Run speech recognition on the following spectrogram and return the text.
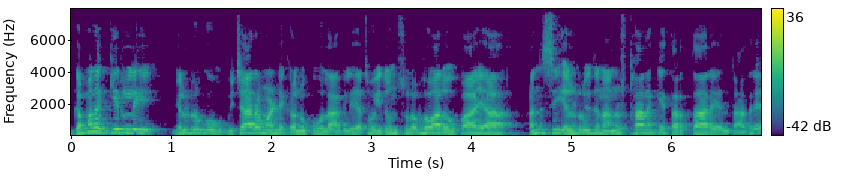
ಗಮನಕ್ಕಿರಲಿ, ಎಲ್ರಿಗೂ ವಿಚಾರ ಮಾಡಲಿಕ್ಕೆ ಅನುಕೂಲ ಆಗಲಿ, ಅಥವಾ ಇದೊಂದು ಸುಲಭವಾದ ಉಪಾಯ ಅನಿಸಿ ಎಲ್ಲರೂ ಇದನ್ನು ಅನುಷ್ಠಾನಕ್ಕೆ ತರ್ತಾರೆ ಅಂತಾದರೆ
